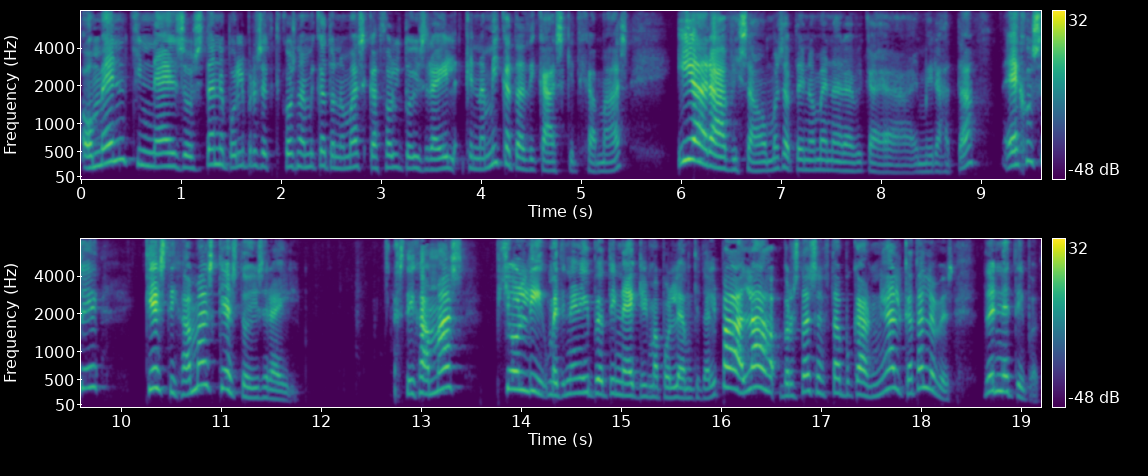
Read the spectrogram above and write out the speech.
ο Μεν Κινέζος ήταν πολύ προσεκτικός να μην κατονομάσει καθόλου το Ισραήλ και να μην καταδικάσει και τη Χαμάς. Η Αράβισσα όμως από τα Ηνωμένα Αραβικά Εμμυράτα έχωσε και στη Χαμάς και στο Ισραήλ. Στη Χαμάς πιο λίγο, με την έννοια είπε ότι είναι έγκλημα πολέμου κτλ. Αλλά μπροστά σε αυτά που κάνουν οι άλλοι, κατάλαβες, δεν είναι τίποτα.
